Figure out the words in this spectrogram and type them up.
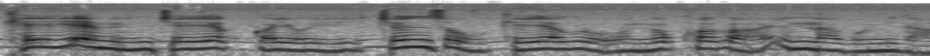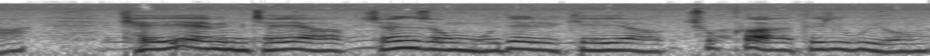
KM 제약과의 전속 계약으로 녹화가 있나 봅니다. KM 제약 전속 모델 계약 축하드리고요.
